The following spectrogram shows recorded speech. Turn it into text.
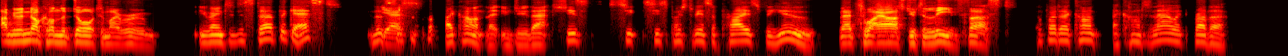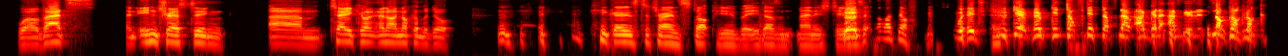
I'm going to knock on the door to my room. You're going to disturb the guest? That's yes. I can't let you do that. She's she, she's supposed to be a surprise for you. That's why I asked you to leave first. But I can't I can't allow it, brother. Well, that's an interesting um, take on and I knock on the door. he goes to try and stop you, but he doesn't manage to. He's like, oh, no. Wait, get no, get off, get off. No, I'm gonna, I'm gonna knock, knock, knock.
